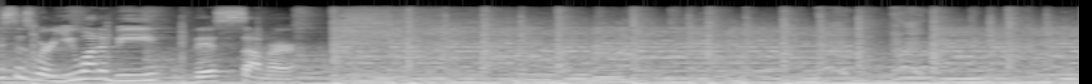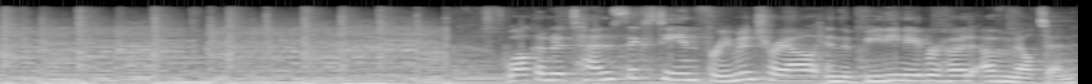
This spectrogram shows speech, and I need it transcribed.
this is where you want to be this summer. Welcome to 1016 Freeman Trail in the Beaty neighborhood of Milton.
